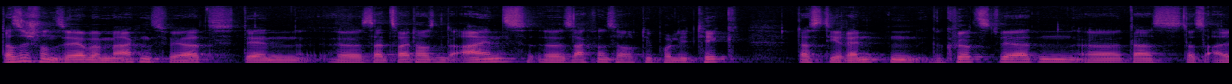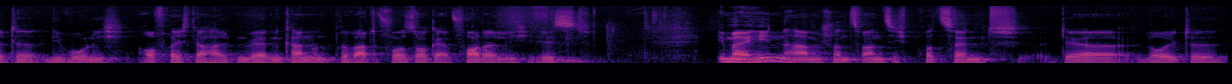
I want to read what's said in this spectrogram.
Das ist schon sehr bemerkenswert, denn äh, seit 2001 äh, sagt uns ja auch die Politik, dass die Renten gekürzt werden, äh, dass das alte Niveau nicht aufrechterhalten werden kann und private Vorsorge erforderlich ist. Immerhin haben schon 20 Prozent der Leute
